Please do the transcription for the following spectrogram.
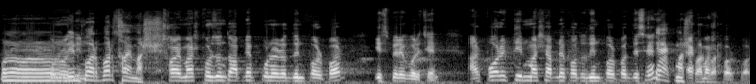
পনেরো দিন। পর পর ছয় মাস। ছয় মাস পর্যন্ত আপনি পনেরো দিন পর পর স্প্রে করেছেন। আর পরের তিন মাসে আপনি কতদিন পর পর দিয়েছেন? এক মাস পর পর।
